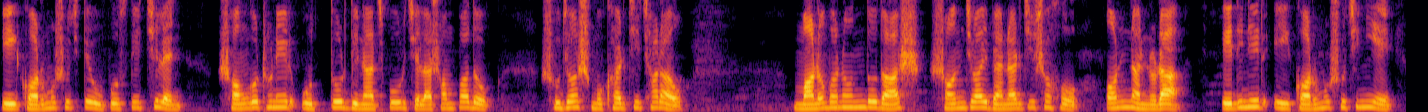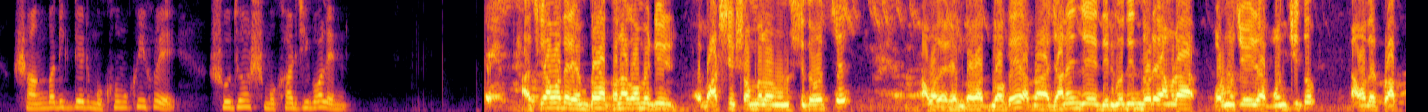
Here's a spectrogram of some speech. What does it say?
এই কর্মসূচিতে উপস্থিত ছিলেন সংগঠনের উত্তর দিনাজপুর জেলা সম্পাদক সুযশ মুখার্জি ছাড়াও মানবানন্দ দাস, সঞ্জয় ব্যানার্জি সহ অন্যান্যরা এদিনের এই কর্মসূচি নিয়ে সাংবাদিকদের মুখোমুখি হয়ে সুযশ মুখার্জি বলেন, আজকে আমাদের হেমতাবাদ থানা কমিটির বার্ষিক সম্মেলন অনুষ্ঠিত হচ্ছে। আমাদের হেমতাবাদ ব্লকে আপনারা জানেন যে দীর্ঘদিন ধরে আমরা কর্মচারীরা বঞ্চিত, আমাদের প্রাপ্য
